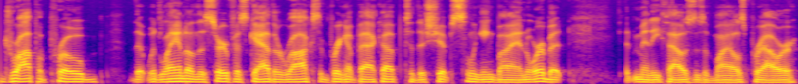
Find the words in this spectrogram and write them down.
drop a probe that would land on the surface, gather rocks, and bring it back up to the ship slinging by in orbit at many thousands of miles per hour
